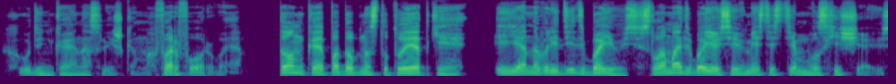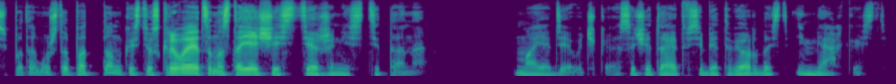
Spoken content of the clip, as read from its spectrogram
Худенькая она слишком, фарфоровая, тонкая, подобно статуэтке, и я навредить боюсь, сломать боюсь и вместе с тем восхищаюсь, потому что под тонкостью скрывается настоящий стержень из титана. Моя девочка сочетает в себе твердость и мягкость.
